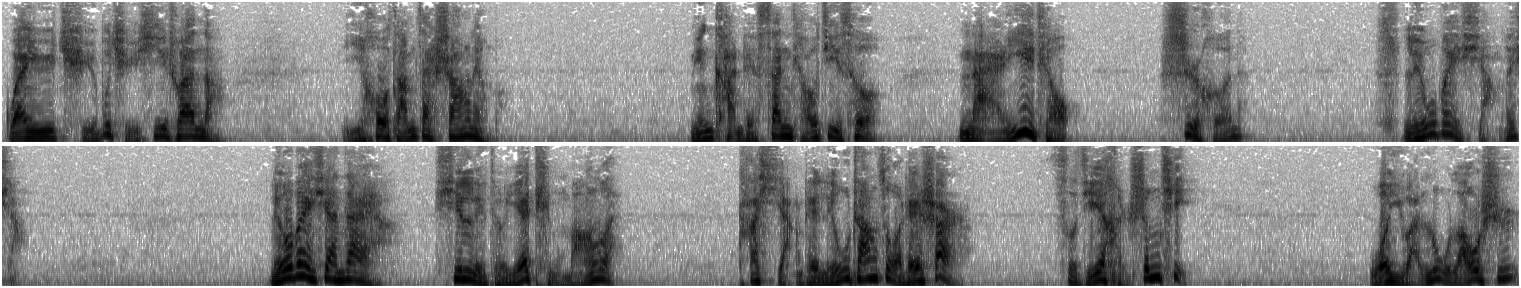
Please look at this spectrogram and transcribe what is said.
关于取不取西川呢，以后咱们再商量吧。您看这三条计策，哪一条适合呢？刘备想了想。刘备现在啊，心里头也挺忙乱。他想这刘璋做这事儿，自己也很生气。我远路劳师，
